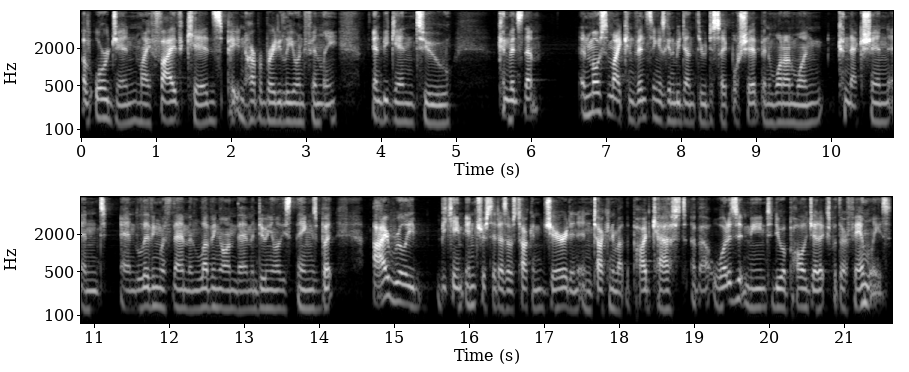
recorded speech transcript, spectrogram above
of origin, my five kids, Peyton, Harper, Brady, Leo, and Finley, and begin to convince them and most of my convincing is going to be done through discipleship and one-on-one connection and and living with them and loving on them and doing all these things but i really became interested as i was talking to jared and, and talking about the podcast about what does it mean to do apologetics with our families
